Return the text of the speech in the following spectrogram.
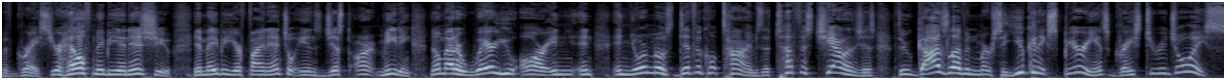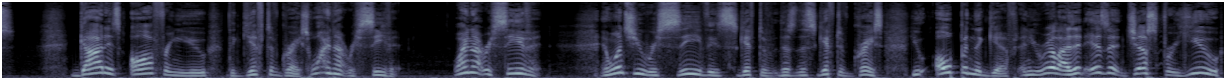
with grace. Your health may be an issue. It may be your financial ends just aren't meeting. No matter where you are in, in, in your most difficult times, the toughest challenges, through God's love and mercy, you can experience grace to rejoice. God is offering you the gift of grace. Why not receive it? Why not receive it? And once you receive this gift of this, this gift of grace, you open the gift and you realize it isn't just for you,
